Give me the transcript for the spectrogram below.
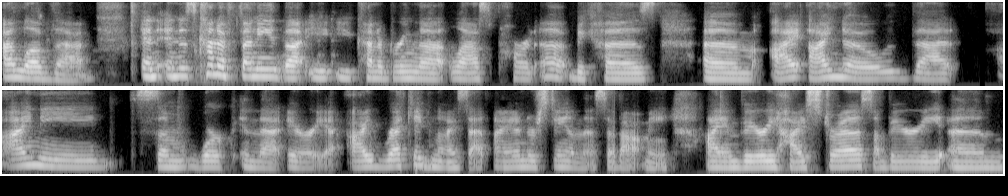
I love that. And and it's kind of funny that you, you kind of bring that last part up because um, I I know that I need some work in that area. I recognize that. I understand this about me. I am very high stress. I'm very um,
